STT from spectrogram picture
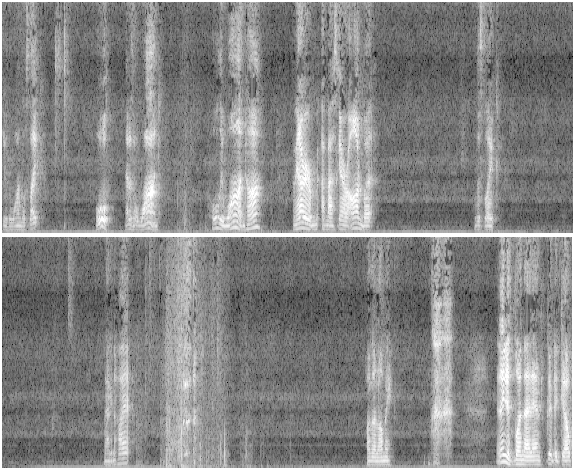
See what the wand looks like. Oh, that is a wand. Holy wand, huh? I mean, I already have mascara on, but will this like magnify it? I got on me. and then just blend that in. Good to go.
